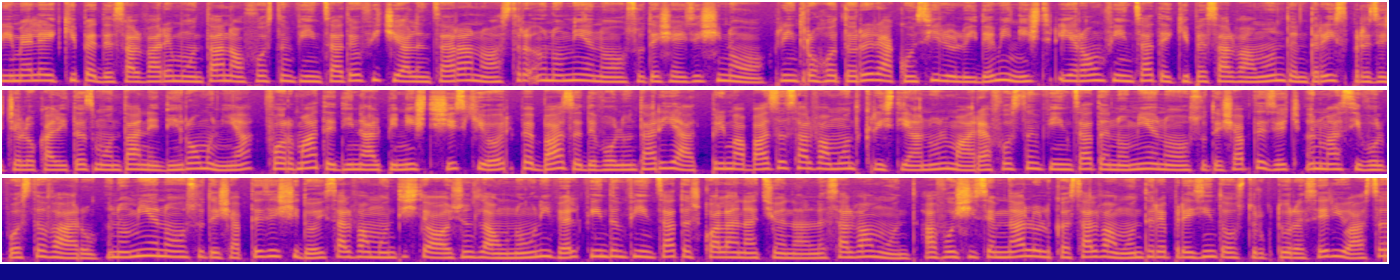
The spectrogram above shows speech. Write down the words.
Primele echipe de salvare montană au fost înființate oficial în țara noastră în 1969. Printr-o hotărâre a Consiliului de Ministri erau înființate echipe salvamont în 13 localități montane din România, formate din alpiniști și schiori pe bază de voluntariat. Prima bază salvamont Cristianul Mare a fost înființată în 1970 în masivul Postăvaru. În 1972, salvamontiștii au ajuns la un nou nivel, fiind înființată Școala Națională Salvamont. A fost și semnalul că Salvamont reprezintă o structură serioasă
